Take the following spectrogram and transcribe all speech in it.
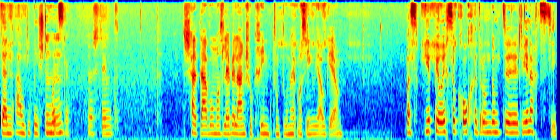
dann auch die besten Mhm. Wurzeln. Das stimmt. Das ist halt da, wo man das Leben lang schon kennt und darum hat man es irgendwie auch gern. Was wird bei euch so gekocht rund um die, die Weihnachtszeit?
